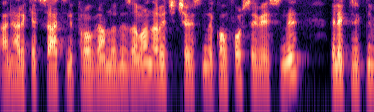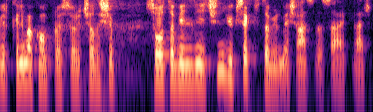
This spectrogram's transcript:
yani hareket saatini programladığı zaman araç içerisinde konfor seviyesini elektrikli bir klima kompresörü çalışıp soğutabildiği için yüksek tutabilme şansına sahipler.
